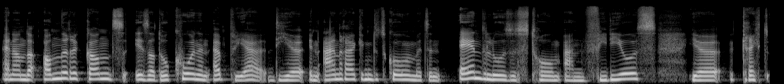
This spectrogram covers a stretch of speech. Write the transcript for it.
En aan de andere kant is dat ook gewoon een app ja, die je in aanraking doet komen met een eindeloze stroom aan video's. Je krijgt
